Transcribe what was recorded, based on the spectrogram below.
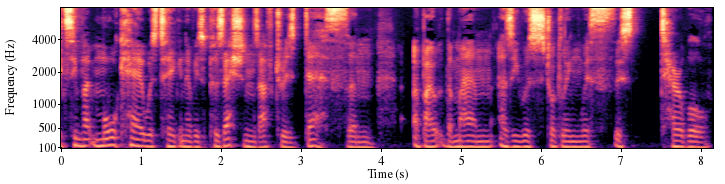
it seemed like more care was taken of his possessions after his death than about the man as he was struggling with this terrible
